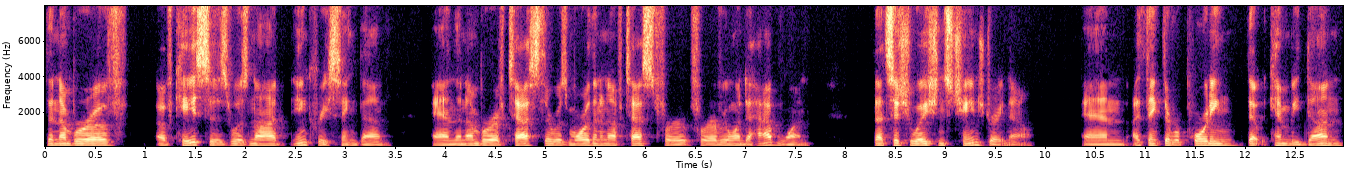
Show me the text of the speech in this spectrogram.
The number of of cases was not increasing then and the number of tests there was more than enough tests for for everyone to have one that situation's changed right now and i think the reporting that can be done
